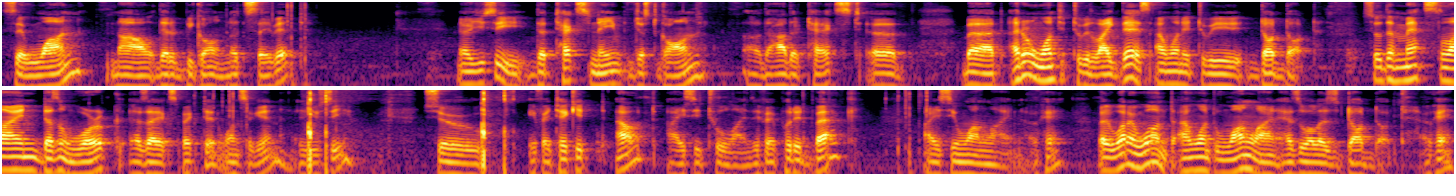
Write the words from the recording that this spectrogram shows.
say one. Now that it be gone. Let's save it. Now you see the text name just gone, uh, the other text, uh, but I don't want it to be like this. I want it to be dot dot so the max line doesn't work as I expected once again, as you see. So if I take it out, I see two lines. If I put it back, I see one line, okay? But what I want, I want one line as well as dot dot, okay?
